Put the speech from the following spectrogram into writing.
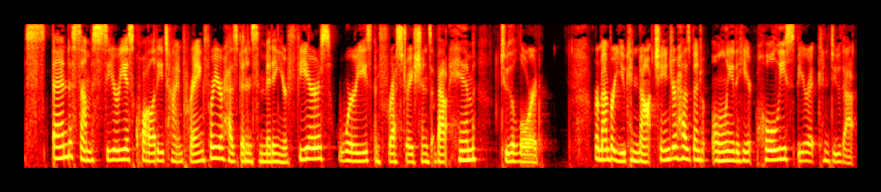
Spend some serious quality time praying for your husband and submitting your fears, worries, and frustrations about him to the Lord. Remember, you cannot change your husband, only the Holy Spirit can do that.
